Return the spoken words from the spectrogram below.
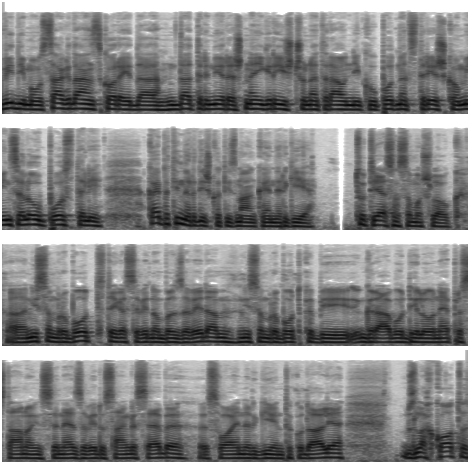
vidimo vsak dan, skoraj, da, da treniraš na igrišču, na travniku, pod nadstreškom in celo v posteli. Kaj pa ti narediš, ko ti zmanjka energije? Tudi jaz sem samo človek. Uh, nisem robot, tega se vedno bolj zavedam. Nisem robot, ki bi grabil delo neprestano in se ne zavedal samega sebe, eh, svoje energije in tako dalje. Z lahkoto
